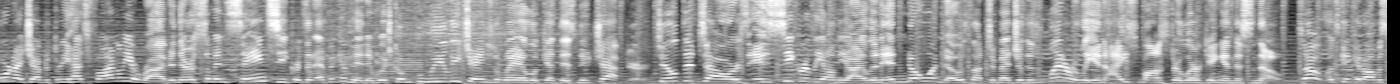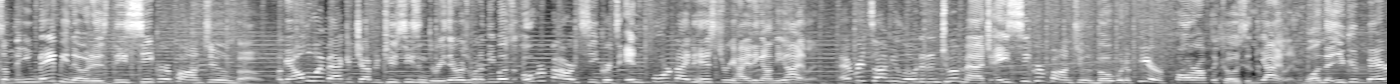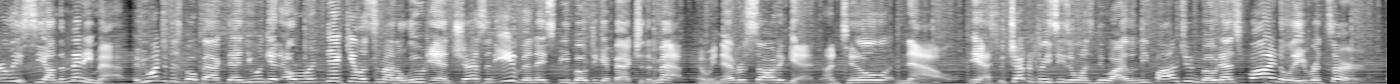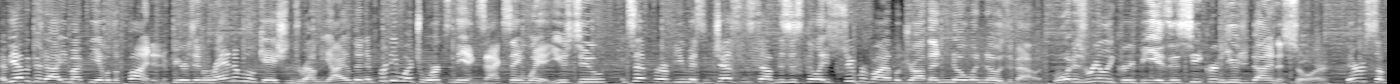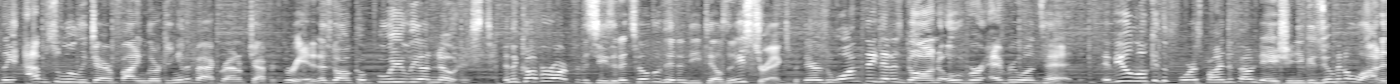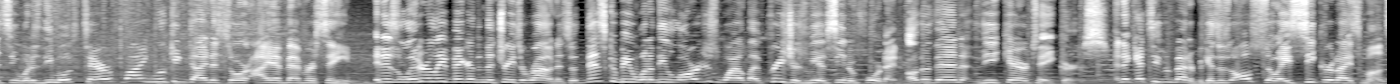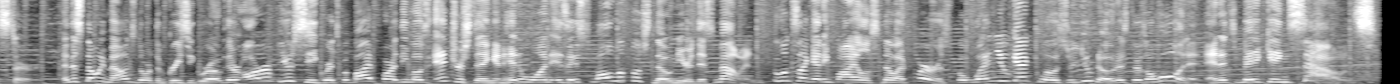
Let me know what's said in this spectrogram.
Fortnite Chapter 3 has finally arrived, and there are some insane secrets that Epic have hidden which completely change the way I look at this new chapter. Tilted Towers is secretly on the island, and no one knows, not to mention there's literally an ice monster lurking in the snow. So let's kick it off with something you maybe noticed, the secret pontoon boat. Okay, all the way back in Chapter 2 Season 3, there was one of the most overpowered secrets in Fortnite history hiding on the island. Every time you loaded into a match, a secret pontoon boat would appear far off the coast of the island, one that you could barely see on the mini-map. If you went to this boat back then, you would get a ridiculous amount of loot and chests and even a speedboat to get back to the map. And we never saw it again, until now. Yes, with Chapter 3 Season 1's new island, the pontoon boat has finally returned. If you have a good eye, you might be able to find it. It appears in random locations around the island and pretty much works in the exact same way it used to. Except for a few missing chests and stuff, this is still a super viable drop that no one knows about. But what is really creepy is this secret huge dinosaur. There is something absolutely terrifying lurking in the background of Chapter 3, and it has gone completely unnoticed. In the cover art for the season, it's filled with hidden details and Easter eggs, but there's one thing that has gone over everyone's head. If you look at the forest behind the foundation, you can zoom in a lot and see what is the most terrifying looking dinosaur I have ever seen. It is literally bigger than the trees around it, so this could be one of the largest wildlife creatures we have seen in Fortnite, other than the caretakers. And it gets even better because there's also a secret ice monster. In the snowy mountains north of Greasy Grove, there are a few secrets, but by far the most interesting and hidden one is a small lump of snow near this mountain. It looks like any pile of snow at first, but when you get closer, you notice there's a hole in it, and it's making sounds.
